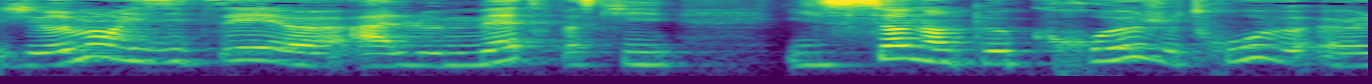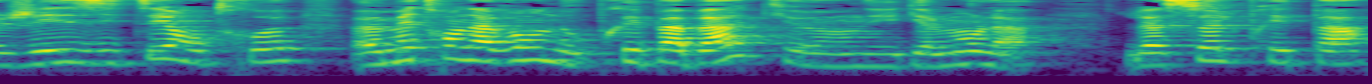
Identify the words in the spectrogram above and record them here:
j'ai vraiment hésité euh, à le mettre parce qu'il il sonne un peu creux, je trouve. Euh, j'ai hésité entre euh, mettre en avant nos prépa bac, euh, on est également la, la seule prépa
